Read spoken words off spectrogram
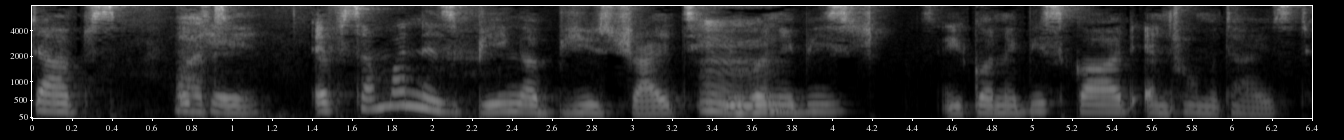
Jobs. What? Okay, if someone is being abused, right, you're gonna be you're gonna be scarred and traumatized.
